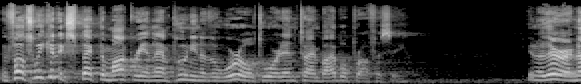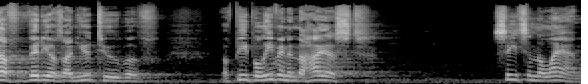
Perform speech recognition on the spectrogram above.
And, folks, we can expect the mockery and lampooning of the world toward end time Bible prophecy. You know, there are enough videos on YouTube of, of people, even in the highest seats in the land,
